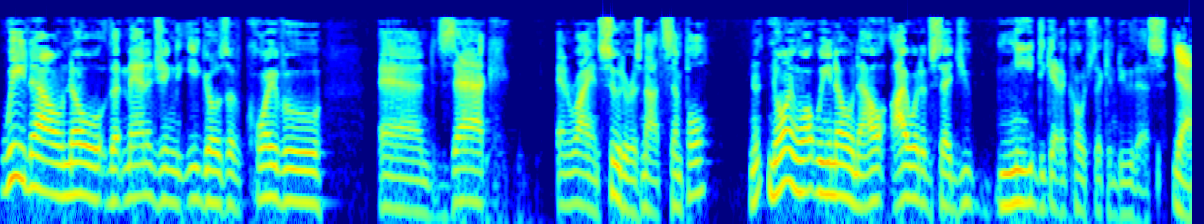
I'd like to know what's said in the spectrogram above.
we now know that managing the egos of Koivu and Zach and Ryan Suter is not simple. N- knowing what we know now, I would have said you need to get a coach that can do this Yeah.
